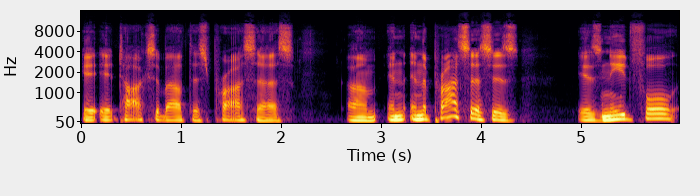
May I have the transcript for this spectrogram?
it, it talks about this process, um, and and the process is is needful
